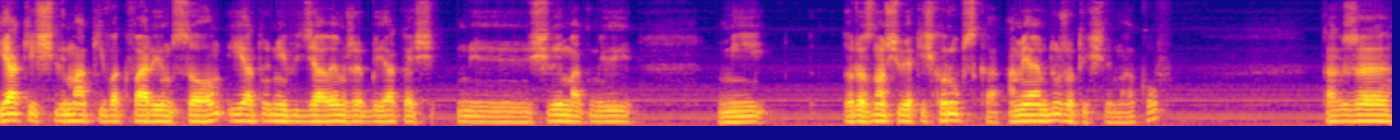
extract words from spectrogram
jakieś ślimaki w akwarium są i ja tu nie widziałem, żeby jakaś y, ślimak mi, mi roznosił jakieś choróbska, a miałem dużo tych ślimaków. Także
